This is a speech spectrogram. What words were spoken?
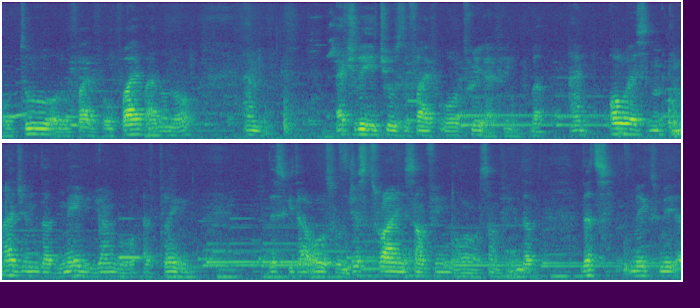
502 or the 505, I don't know. And actually he chose the 503, I think. But I'm always im- imagine that maybe Django has playing this guitar also, just trying something or something. That that makes me, uh,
